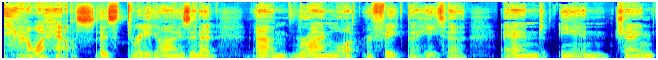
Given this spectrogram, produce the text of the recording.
powerhouse. There's three guys in it: um, Ryan Lott, Rafiq Bhatia, and Ian Chang,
